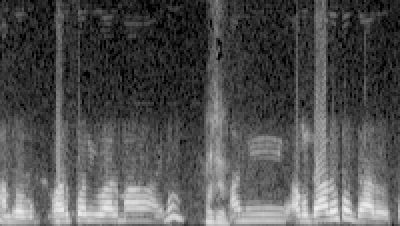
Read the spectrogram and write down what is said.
हाम्रो घर परिवारमा होइन? अनि अब गाह्रो त गाह्रो छ।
